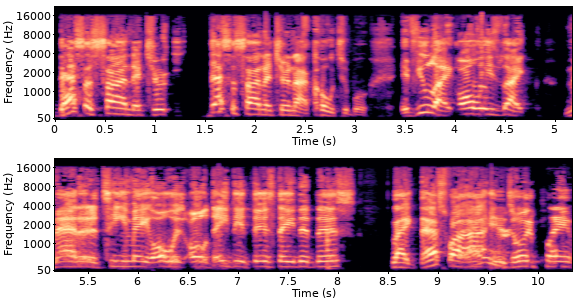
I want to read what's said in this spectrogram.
that's a sign that you're that's a sign that you're not coachable. If you like always like mad at a teammate, always, oh, they did this, they did this. Like that's why I enjoy playing.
